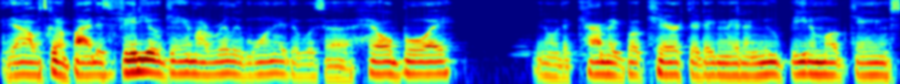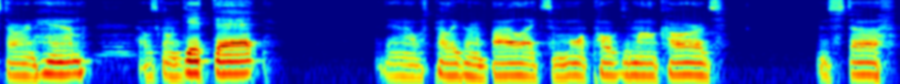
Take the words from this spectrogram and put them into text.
Then I was gonna buy this video game I really wanted. It was a Hellboy you know, the comic book character. They made a new beat 'em up game starring him. I was gonna get that. Then I was probably gonna buy like some more Pokemon cards and stuff.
